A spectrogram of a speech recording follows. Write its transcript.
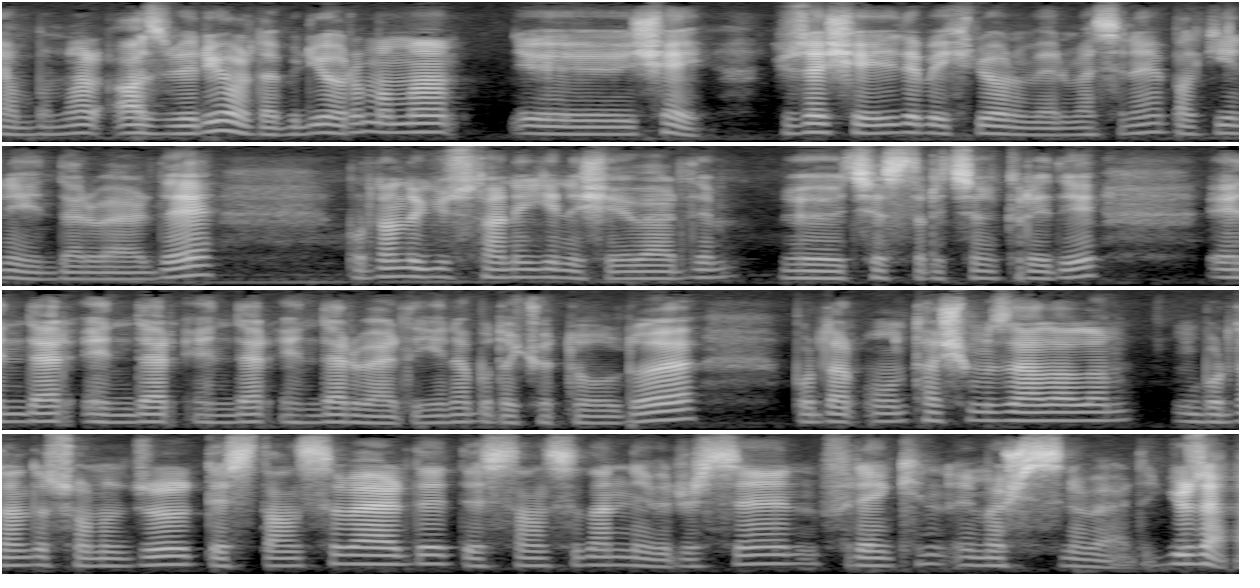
Yani bunlar az veriyor da biliyorum ama eee, şey güzel şeyi de bekliyorum vermesine. Bak yine Ender verdi. Buradan da 100 tane yine şey verdim. Eee, Chester için kredi. Ender, Ender, Ender, Ender verdi. Yine bu da kötü oldu. Buradan 10 taşımızı alalım. Buradan da sonuncu destansı verdi. Destansıdan ne verirsin? Frank'in emojisini verdi. Güzel.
